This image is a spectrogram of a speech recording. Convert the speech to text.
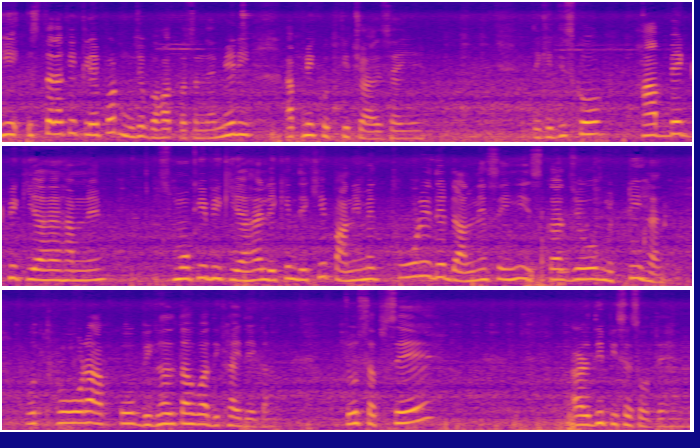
ये इस तरह के क्ले पॉट मुझे बहुत पसंद है। मेरी अपनी खुद की चॉइस है ये। देखिए, जिसको हाफ़ बेक्ड भी किया है हमने स्मोकी भी किया है, लेकिन देखिए, पानी में थोड़ी देर डालने से ही इसका जो मिट्टी है, वो थोड़ा आपको बिघलता हुआ दिखाई देगा, जो सबसे अर्धी पीसेस होते हैं।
